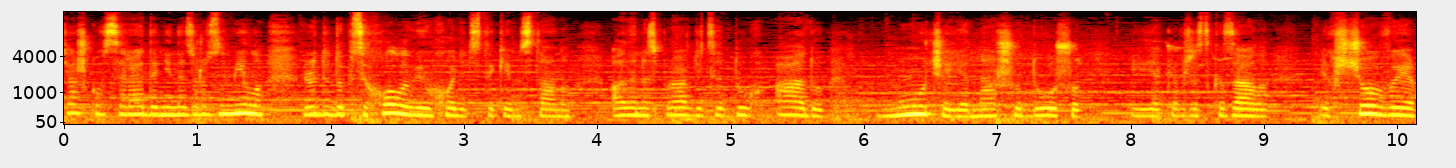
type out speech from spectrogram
тяжко всередині, незрозуміло. Люди до психологів ходять з таким станом, але насправді це дух аду мучає нашу душу. І як я вже сказала, якщо ви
